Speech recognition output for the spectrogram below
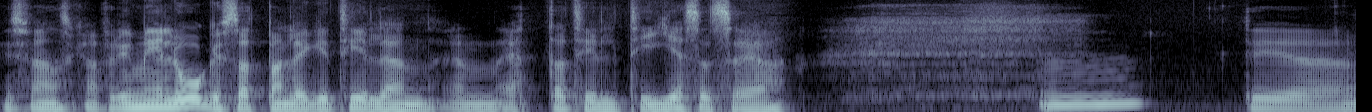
I svenskan? För det är mer logiskt att man lägger till en, en etta till tio, så att säga. Mm. Det,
